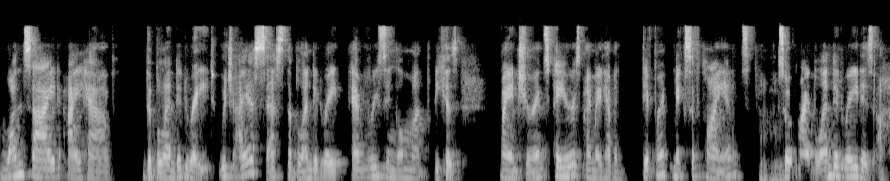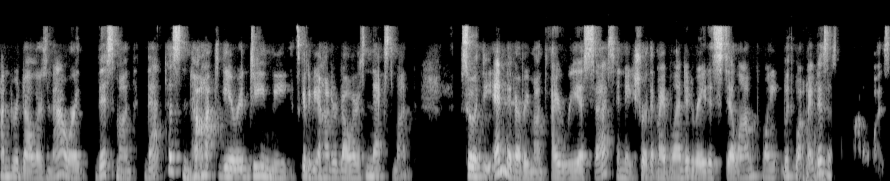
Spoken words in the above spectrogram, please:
one side I have the blended rate, which I assess the blended rate every single month because my insurance payers, I might have a different mix of clients. Mm-hmm. So if my blended rate is $100 an hour this month, that does not guarantee me it's going to be $100 next month. So at the end of every month, I reassess and make sure that my blended rate is still on point with what mm-hmm. my business was.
